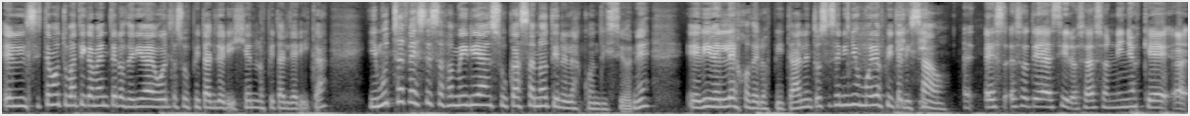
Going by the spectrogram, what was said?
el sistema automáticamente los deriva de vuelta a su hospital de origen, el hospital de Arica. Y muchas veces esa familia en su casa no tiene las condiciones, eh, viven lejos del hospital, entonces ese niño muere hospitalizado. Eh, Eso, eso te iba a decir, o sea, son niños que eh,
